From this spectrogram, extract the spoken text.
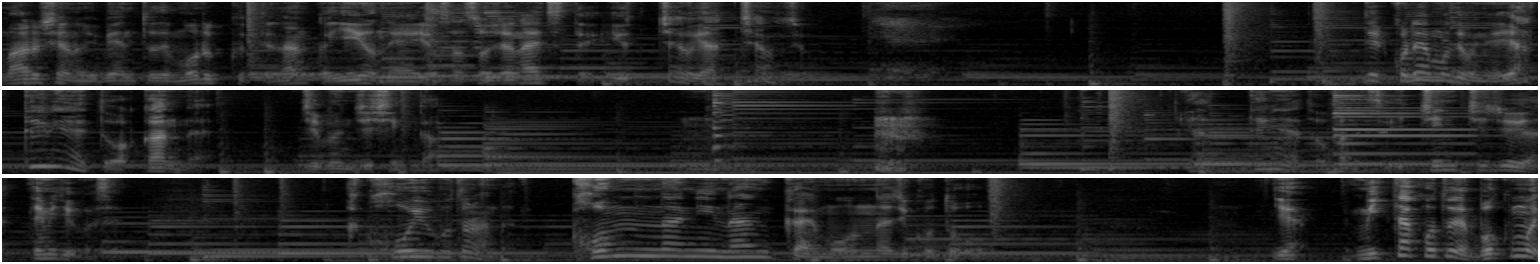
マルシェのイベントでモルックってなんかいいよね良さそうじゃないっつって言っちゃうやっちゃうんですよ。でこれはもうでもねやってみないと分かんない。自分自身が。うん。やってみないと分かんないですよ。一日中やってみてください。あこういうことなんだ。こんなに何回も同じことを見たことで僕も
